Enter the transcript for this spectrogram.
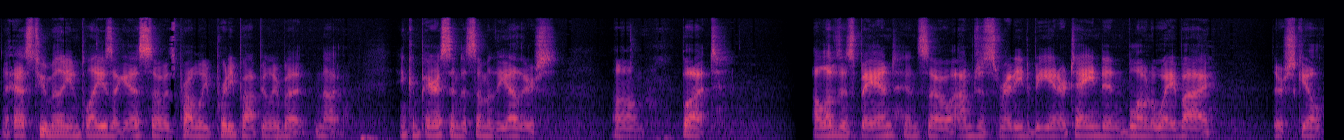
it has two million plays, I guess, so it's probably pretty popular, but not in comparison to some of the others. Um, but I love this band, and so I'm just ready to be entertained and blown away by their skill.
